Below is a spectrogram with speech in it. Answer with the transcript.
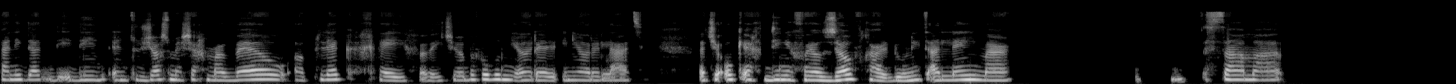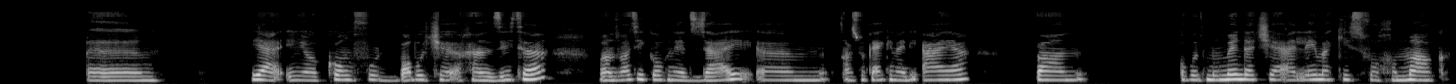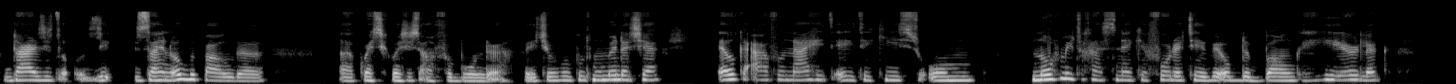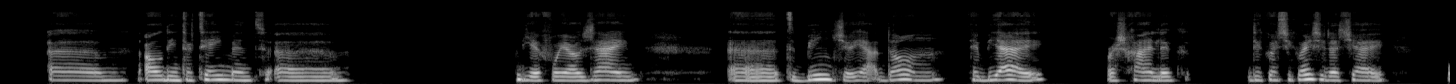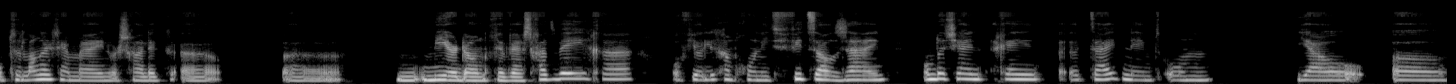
kan ik dat, die, die enthousiasme zeg maar wel een plek geven, weet je? Bijvoorbeeld in jouw, in jouw relatie. Dat je ook echt dingen voor jezelf gaat doen. Niet alleen maar samen ehm, ja, in jouw comfortbabbeltje gaan zitten. Want wat ik ook net zei, ehm, als we kijken naar die Aya, van op het moment dat je alleen maar kiest voor gemak, daar zijn ook bepaalde eh, consequenties aan verbonden. Weet je, op het moment dat je elke avond na het eten kiest om nog meer te gaan snacken voor de tv op de bank, heerlijk, ehm, al die entertainment ehm, die er voor jou zijn, eh, te bingen, ja, dan heb jij waarschijnlijk de consequentie dat jij op de lange termijn waarschijnlijk eh, eh, meer dan gewenst gaat wegen, of je lichaam gewoon niet fit zal zijn, omdat jij geen eh, tijd neemt om jouw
